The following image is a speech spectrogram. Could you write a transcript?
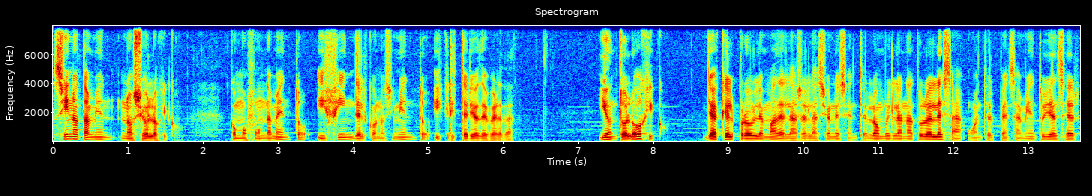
sino también nociológico, como fundamento y fin del conocimiento y criterio de verdad, y ontológico, ya que el problema de las relaciones entre el hombre y la naturaleza o entre el pensamiento y el ser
